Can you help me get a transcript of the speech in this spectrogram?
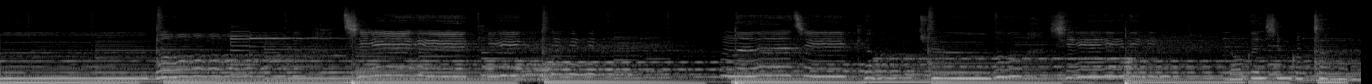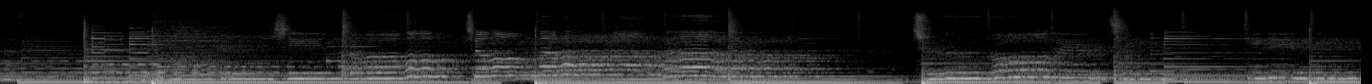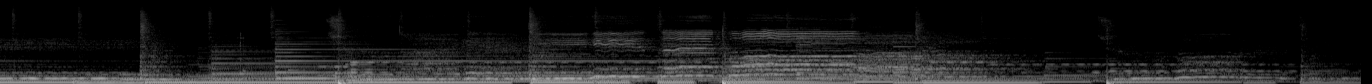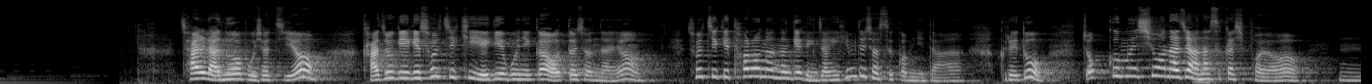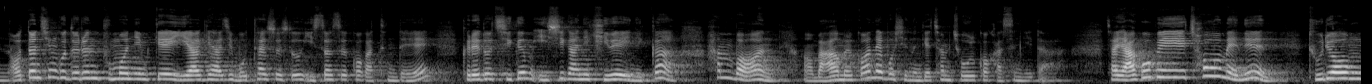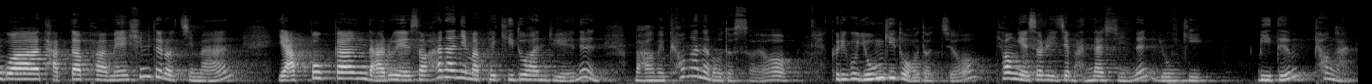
잘 나누어 보셨지요? 가족에게 솔직히 얘기해 보니까 어떠셨나요? 솔직히 털어놓는 게 굉장히 힘드셨을 겁니다. 그래도 조금은 시원하지 않았을까 싶어요. 음, 어떤 친구들은 부모님께 이야기하지 못할 수도 있었을 것 같은데, 그래도 지금 이 시간이 기회이니까 한번 어, 마음을 꺼내보시는 게 참 좋을 것 같습니다. 자, 야곱의 처음에는 두려움과 답답함에 힘들었지만, 야복강 나루에서 하나님 앞에 기도한 뒤에는 마음의 평안을 얻었어요. 그리고 용기도 얻었죠. 형 예서를 이제 만날 수 있는 용기, 믿음, 평안.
